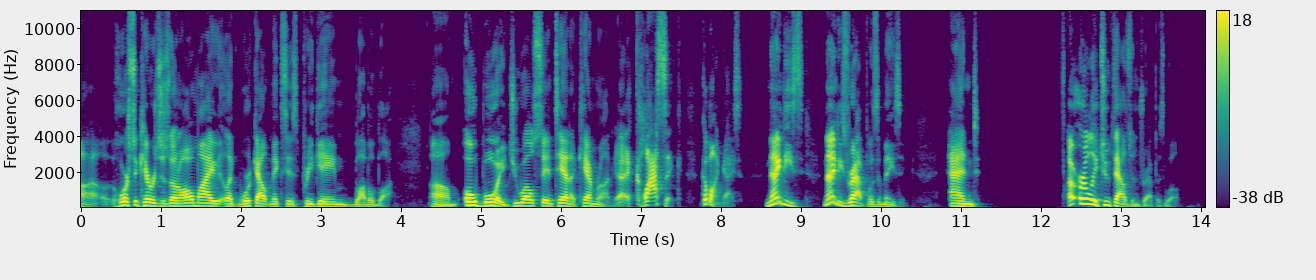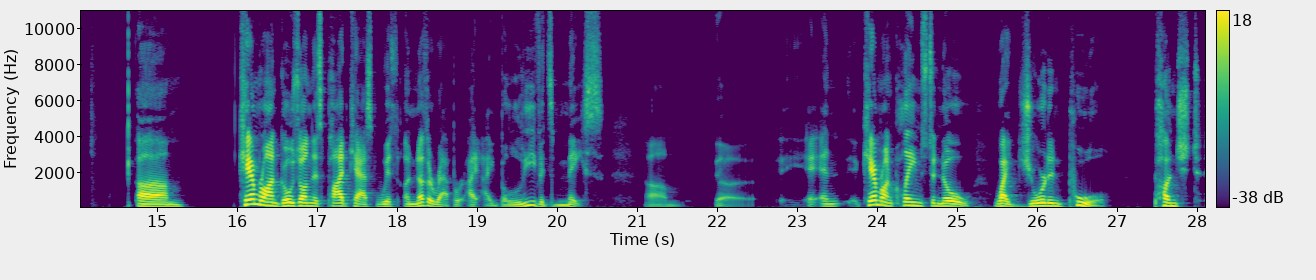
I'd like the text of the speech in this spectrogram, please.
Uh, Horse and carriages on all my like workout mixes, pregame, blah blah blah. Um, oh boy, Juelz Santana, Cam'ron, yeah, classic. Come on, guys. 90s 90s rap was amazing, and uh, early 2000s rap as well. Um, Cam'ron goes on this podcast with another rapper. I, I believe it's Mase. Um, uh, and Cam'ron claims to know why Jordan Poole punched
